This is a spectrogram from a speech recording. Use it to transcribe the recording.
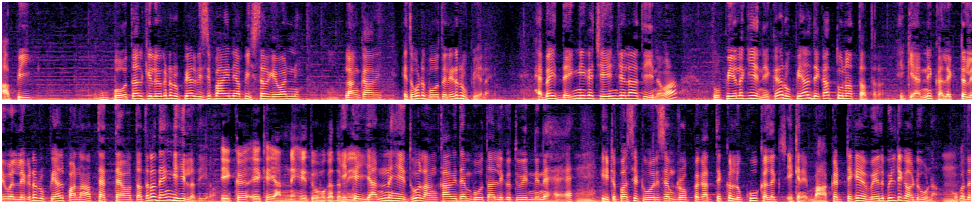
අපි බෝතල් කිලෝකට රුපියල් විසිපාහින අපි ඉස්සර ගෙවන්නේ ලංකාවේ එතකොට බෝතලට රුපියලයි. හැබැයි දෙං එක චේන්ජලා තියෙනවා රුපියල කියන එක රුපියල් දෙකත් තුනත් අතර. එකන්නේ කලෙක්ට ලෙවල් එකට රුපියල් පනත් ඇත්තවත් අතර දැන් හිල්ලතින ඒක ඒක යන්න හේතුවමකද ඒක යන්න හේතුව ලංකාව දැන් බෝතල් එකතු වෙන්නේ නැහැ. ඊට පස්ස ටුවරිසම් ඩොප් එකත් එක් ලොකු කලෙක් එක මාකට් එක වේල්බිල්ටි අඩුවන මොකද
